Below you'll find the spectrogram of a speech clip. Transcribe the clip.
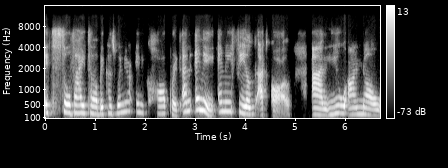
it's so vital because when you're in corporate and any any field at all and you are now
